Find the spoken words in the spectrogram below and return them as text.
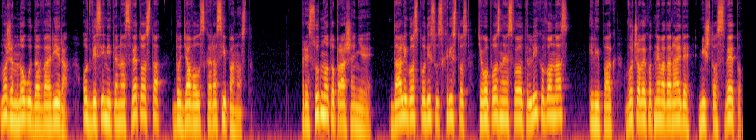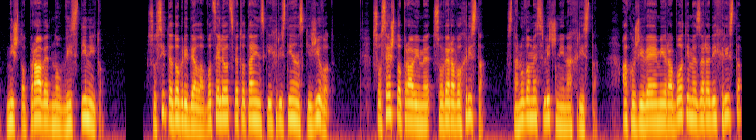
може многу да варира од висините на светоста до дјаволска расипаност. Пресудното прашање е дали Господ Исус Христос ќе го познае својот лик во нас или пак во човекот нема да најде ништо свето, ништо праведно, вистинито. Со сите добри дела во целиот светотаински христијански живот, со се што правиме со вера во Христа, стануваме слични на Христа. Ако живееме и работиме заради Христа,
